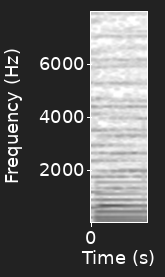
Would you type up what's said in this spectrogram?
Música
